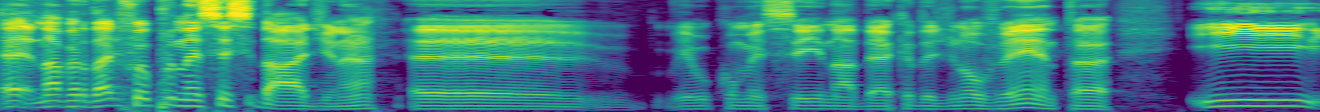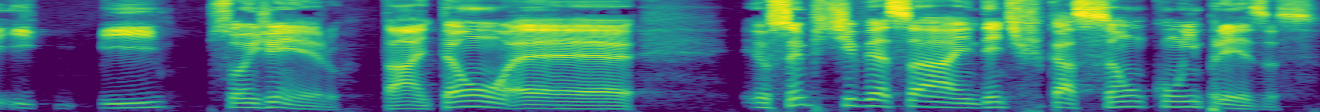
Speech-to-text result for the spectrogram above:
É, na verdade foi por necessidade, né? É, eu comecei na década de 90 e, e, e sou engenheiro, tá? Então, é, eu sempre tive essa identificação com empresas.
